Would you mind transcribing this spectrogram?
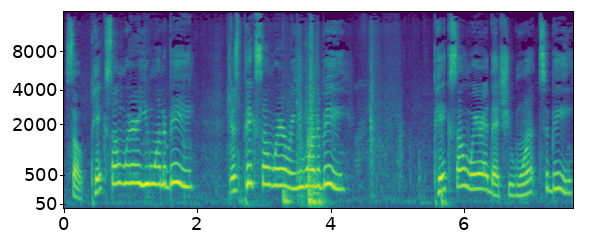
So pick somewhere you want to be. Just pick somewhere where you want to be. Pick somewhere that you want to be.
